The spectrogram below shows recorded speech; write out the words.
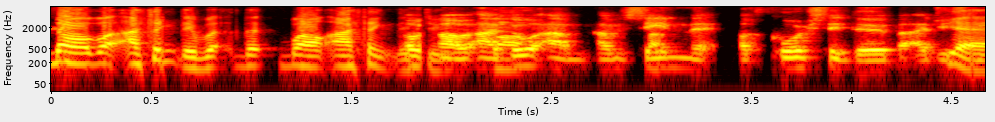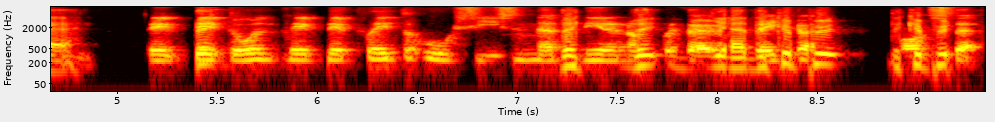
No, but I think they. Well, I think they Oh, do. no, I but don't. I'm, I'm saying that, of course they do, but I just Yeah. they, they, don't. They, they played the whole season. They're They, near enough they- without. yeah, they could put. They could put. it.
